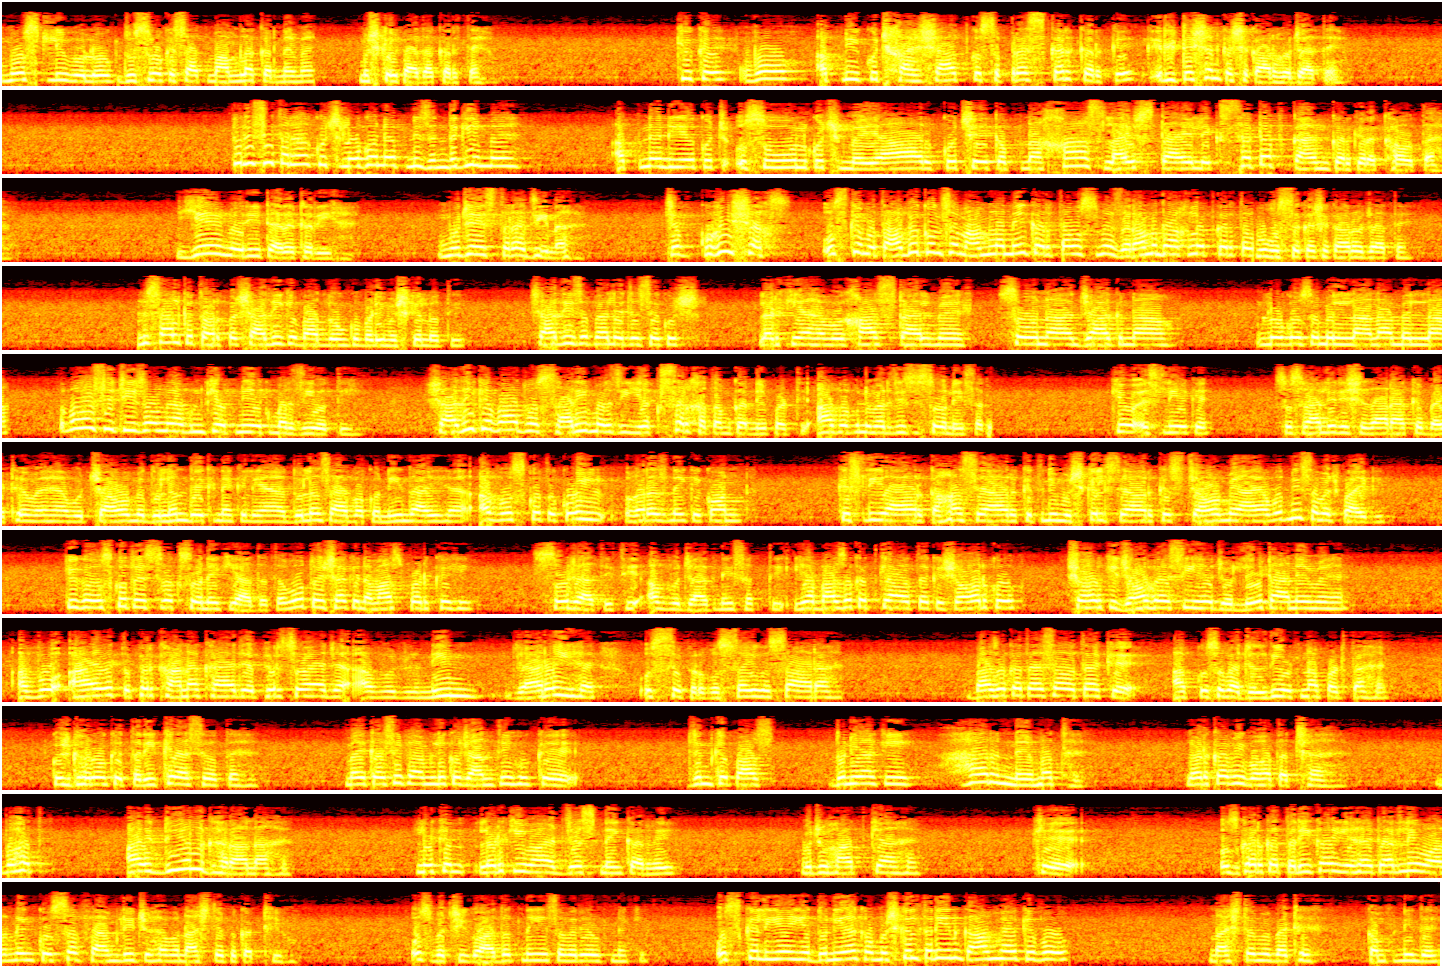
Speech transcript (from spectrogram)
موسٹلی وہ لوگ دوسروں کے ساتھ معاملہ کرنے میں مشکل پیدا کرتے ہیں۔ کیونکہ وہ اپنی کچھ خواہشات کو سپریس کر کر کے اریٹیشن کا شکار ہو جاتے ہیں۔ پھر اسی طرح کچھ لوگوں نے اپنی زندگی میں اپنے لیے کچھ اصول، کچھ معیار، کچھ ایک اپنا خاص لائف سٹائل ایک سیٹ اپ قائم کر کے رکھا ہوتا ہے۔ یہ میری ٹیریٹری ہے۔ مجھے اس طرح جینا ہے۔ جب کوئی شخص اس کے مطابق ان سے معاملہ نہیں کرتا، اس میں ذرا مداخلت کرتا، وہ غصے کا شکار ہو جاتے ہیں۔ مثال کے طور پر شادی کے بعد لوگوں کو بڑی مشکل ہوتی۔ شادی سے پہلے جیسے کچھ لڑکیاں ہیں، وہ خاص سٹائل میں سونا، جاگنا، لوگوں سے ملنا، نہ ملنا بہت سی چیزوں میں اب ان کی اپنی ایک مرضی ہوتی۔ شادی کے بعد وہ ساری مرضی یکسر ختم کرنی پڑتی۔ آپ اپنی مرضی سے سو نہیں سکتے۔ کیوں؟ اس لیے کہ سسرالی رشتے دار آ کے بیٹھے ہوئے ہیں، وہ چاؤ میں دلہن دیکھنے کے لیے آئے دلہن صاحبہ کو نیند آئی ہے۔ اب اس کو تو کوئی غرض نہیں کہ کون کس لیے آیا اور کہاں سے آیا اور کتنی مشکل سے آیا اور کس چاؤ میں آیا، وہ نہیں سمجھ پائے گی۔ کیونکہ اس کو تو اس وقت سونے کی عادت ہے۔ وہ تو عشاء کی نماز پڑھ کے ہی سو جاتی تھی، اب وہ جاگ نہیں سکتی۔ یا بعض اوقات کیا ہوتا ہے کہ شوہر کو، شوہر کی جاب ایسی ہے جو لیٹ آنے میں ہے۔ اب وہ آئے تو پھر کھانا کھایا جائے، پھر سویا جائے۔ اب وہ جو نیند جا رہی ہے، اس سے پھر غصہ ہی غصہ آ رہا ہے۔ بعض اوقات ایسا ہوتا ہے کہ آپ کو صبح جلدی اٹھنا پڑتا ہے۔ کچھ گھروں کے طریقے ایسے ہوتے ہیں۔ میں ایک ایسی فیملی کو جانتی ہوں کہ جن کے پاس دنیا کی ہر نعمت ہے۔ لڑکا بھی بہت اچھا ہے۔ بہت آئیڈیل گھرانا ہے۔ لیکن لڑکی وہاں ایڈجسٹ نہیں کر رہی۔ وجوہات کیا ہے کہ اس گھر کا طریقہ یہ ہے کہ ارلی مارننگ کو سب فیملی جو ہے وہ ناشتے پہ کٹھی ہو اس بچی کو عادت نہیں ہے سویرے اٹھنے کی۔ اس کے لیے یہ دنیا کا مشکل ترین کام ہے کہ وہ ناشتے میں بیٹھے۔ کمپنی دے۔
